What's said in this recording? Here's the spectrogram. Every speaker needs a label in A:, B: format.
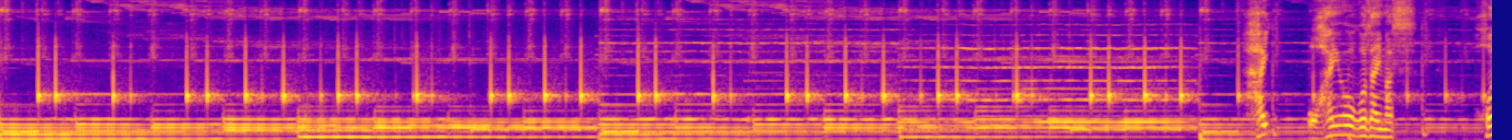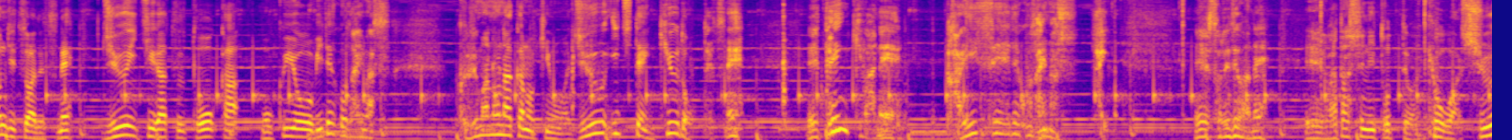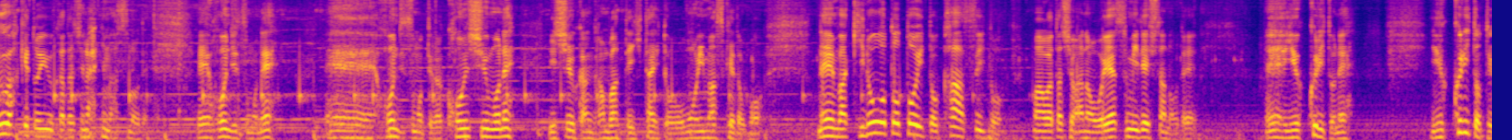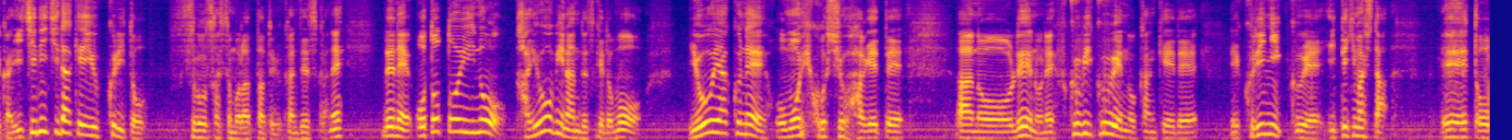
A: はいおはようございます。本日はですね11月10日木曜日でございます。車の中の気温は11.9度ですね。え天気はね快晴でございます。はい、えーそれではね、えー私にとっては今日は週明けという形になりますので、えー本日もねえー本日もっていうか今週もね1週間頑張っていきたいと思いますけどもねまあ昨日おとといと火水とまあ私はあのお休みでしたので、えゆっくりとねゆっくりとっていうか1日だけゆっくりと過ごさせてもらったという感じですかね。でねおとといの火曜日なんですけどもようやくね重い腰を上げてあの例のね副鼻腔炎の関係でえクリニックへ行ってきました。えっ、ー、と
